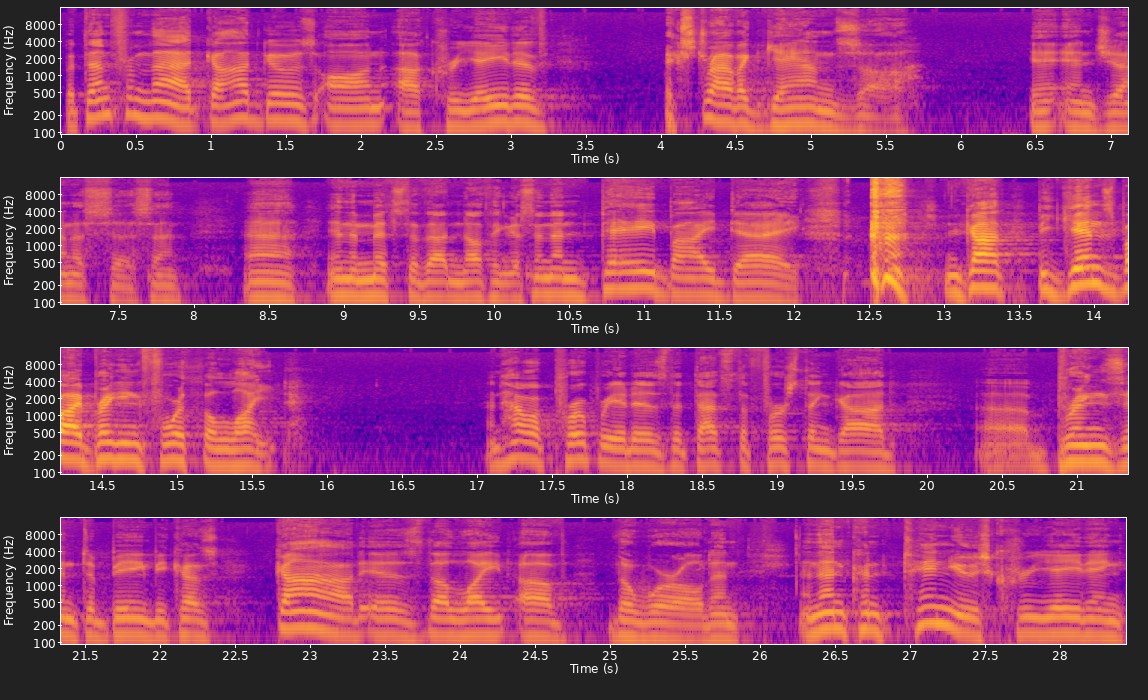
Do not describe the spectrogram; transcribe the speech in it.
But then from that, God goes on a creative extravaganza in, in Genesis and uh, in the midst of that nothingness. And then day by day, God begins by bringing forth the light. And how appropriate is that that's the first thing God uh, brings into being because God is the light of the world. And, and then continues creating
